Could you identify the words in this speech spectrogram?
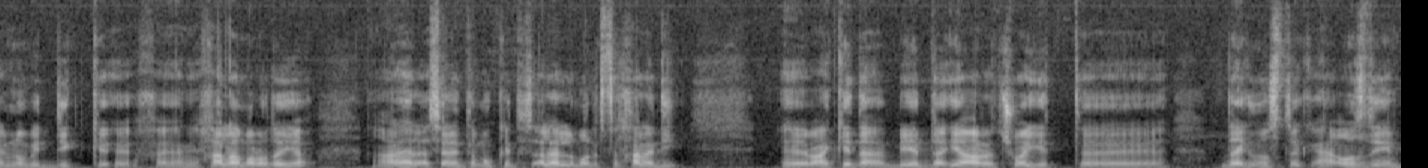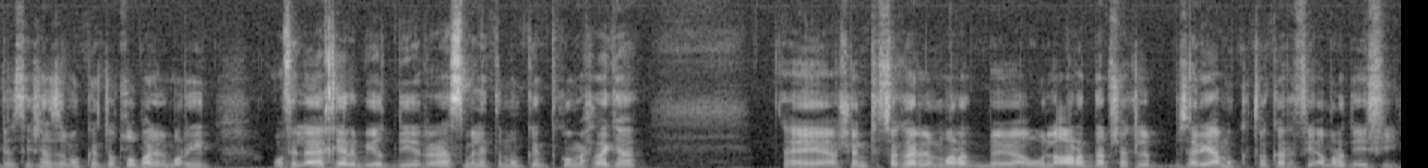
إنه بيديك آه، يعني حالة مرضية عليها الأسئلة أنت ممكن تسألها للمريض في الحالة دي بعد كده بيبدأ يعرض شوية diagnostic قصدي investigations ممكن تطلبها للمريض وفي الآخر بيدي الرسمة اللي انت ممكن تكون محتاجها آه، عشان تفتكر المرض. أو العرض ده بشكل سريع ممكن تفكر في أمراض إيه فيه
